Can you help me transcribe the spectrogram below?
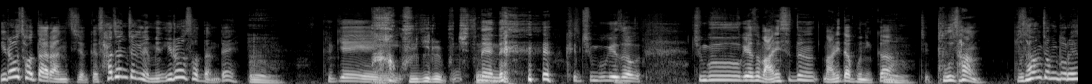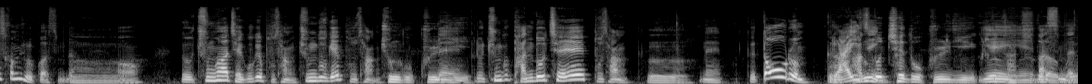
일어서다라는. 그러니까 사전적인 의미는 일어서다인데 네. 그게 다 굴기를 붙이세요. 네네 그 중국에서 중국에서 많이 쓰던 말이다 보니까 음. 부상 부상 정도로 해석하면 좋을 것 같습니다. 어. 어, 그 중화 제국의 부상, 중국의 부상, 중국 굴기. 네 그리고 중국 반도체의 부상, 음. 네 그 떠오름, 그뭐 라이징. 반도체도 굴기 그렇게 예, 다 예, 쓰더라고요. 맞습니다.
